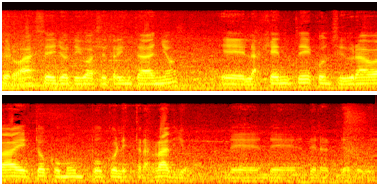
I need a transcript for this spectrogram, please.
Pero hace, yo digo, hace 30 años, eh, la gente considerava esto como un poco el extrarradio de, de, de, Rubí.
